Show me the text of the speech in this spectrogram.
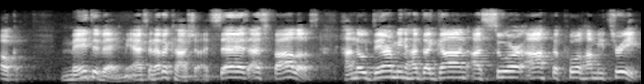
Okay. Meiteve. Me ask another kasha. It says as follows: Hanoder min hadagan asur af bepul hamitri.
